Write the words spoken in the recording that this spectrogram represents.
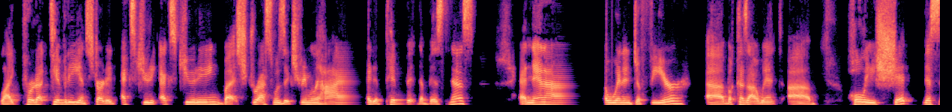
like productivity and started executing, executing, but stress was extremely high to pivot the business. And then I went into fear uh, because I went, uh, holy shit, this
